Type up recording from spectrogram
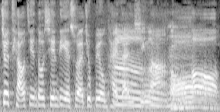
就条件都先列出来，就不用太担心啦。哦。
